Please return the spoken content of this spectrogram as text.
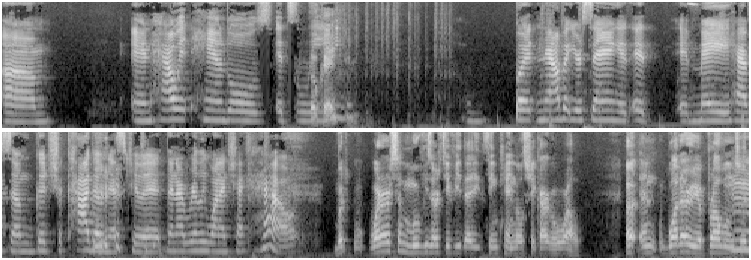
um, and how it handles its lead. Okay. But now that you're saying it, it it may have some good Chicago ness to it, then I really want to check it out. But what are some movies or TV that you think handle Chicago well? Uh, and what are your problems with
